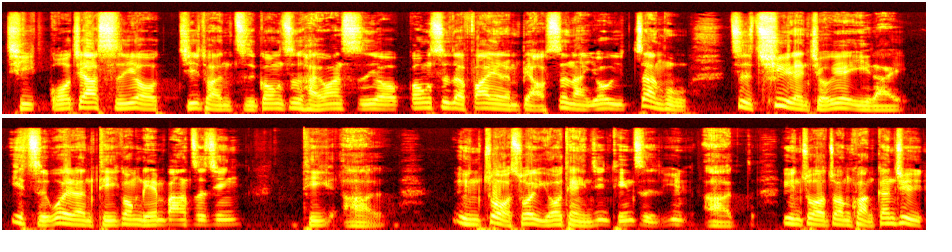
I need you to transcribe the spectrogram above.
其国家石油集团子公司海湾石油公司的发言人表示呢，由于政府自去年九月以来一直未能提供联邦资金提啊。运作，所以油田已经停止运啊运作状况。根据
